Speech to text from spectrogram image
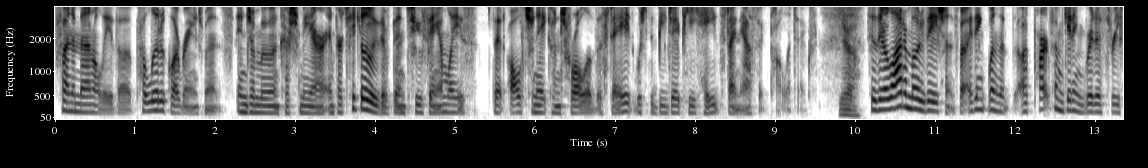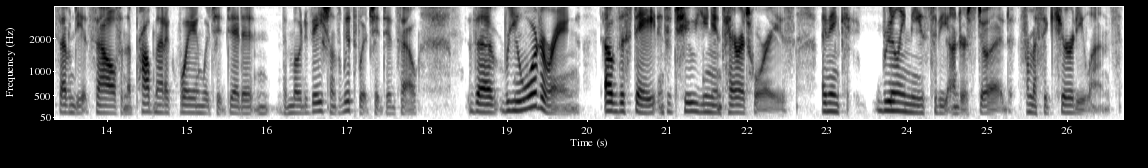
fundamentally the political arrangements in Jammu and Kashmir. And particularly, there have been two families that alternate control of the state, which the BJP hates dynastic politics. Yeah. So there are a lot of motivations, but I think when the apart from getting rid of 370 itself and the problematic way in which it did it and the motivations with which it did so, the reordering of the state into two union territories, I think really needs to be understood from a security lens.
